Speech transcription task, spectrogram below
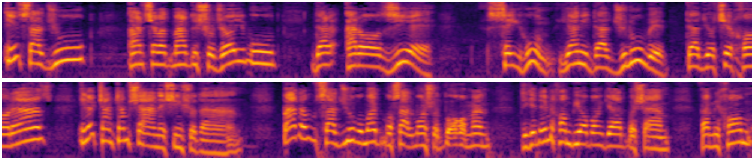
این سلجوق شود مرد شجاعی بود در عراضی سیهون یعنی در جنوب دریاچه خارز اینا کم کم شهرنشین شدن. بعدم سلجوق اومد مسلمان شد. با آقا من دیگه نمی‌خوام بیابانگرد باشم و می‌خوام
